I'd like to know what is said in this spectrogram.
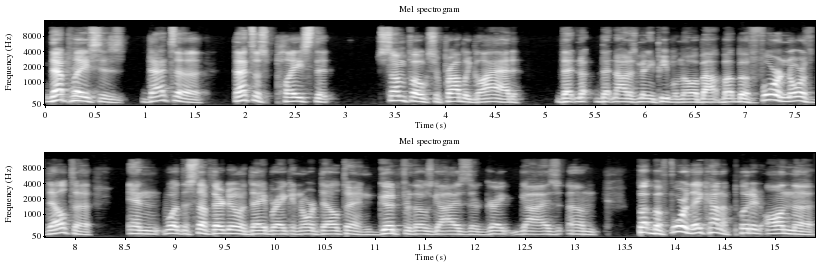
That place is that's a that's a place that some folks are probably glad that that not as many people know about. But before North Delta and what the stuff they're doing with Daybreak and North Delta, and good for those guys. They're great guys. Um, but before they kind of put it on the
